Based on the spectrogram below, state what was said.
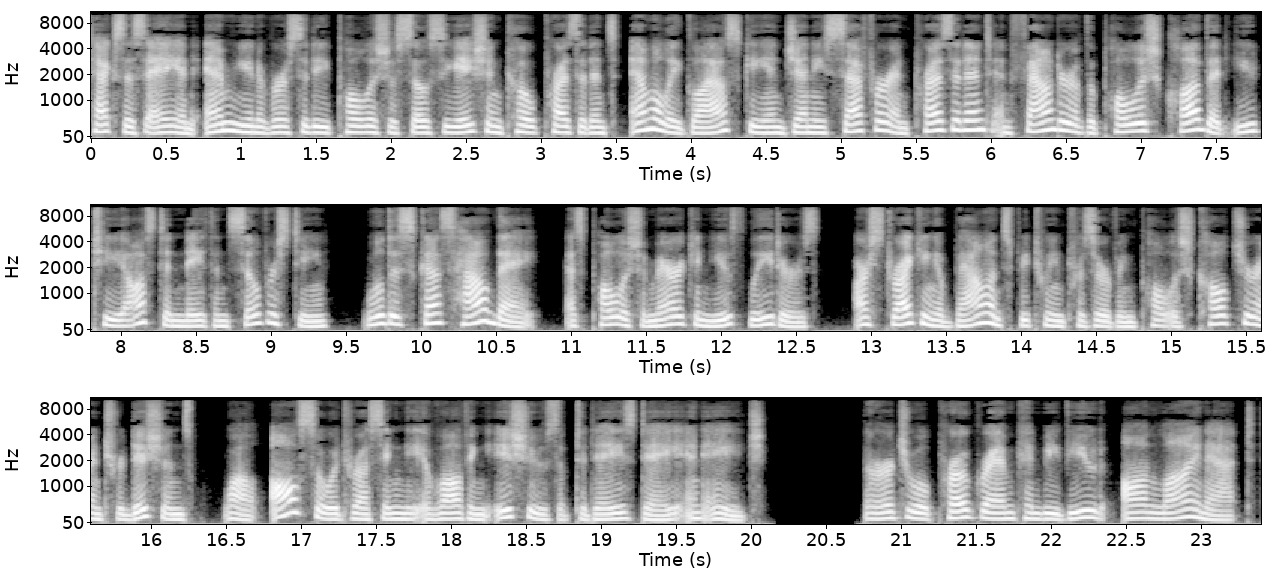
Texas A&M University Polish Association co-presidents Emily Glowski and Jenny Seffer and president and founder of the Polish Club at UT Austin Nathan Silverstein will discuss how they, as Polish American youth leaders, are striking a balance between preserving Polish culture and traditions while also addressing the evolving issues of today's day and age. The virtual program can be viewed online at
